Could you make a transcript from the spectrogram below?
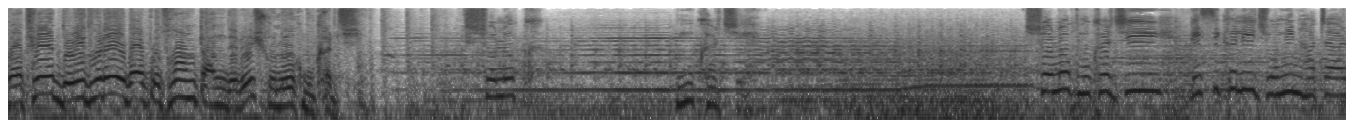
রথে দড়ি ধরে এবার প্রথম টান দেবে শোলক মুখার্জি। শোলক মুখার্জি। শোলক মুখার্জি বেসিক্যালি জমিন হাটার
